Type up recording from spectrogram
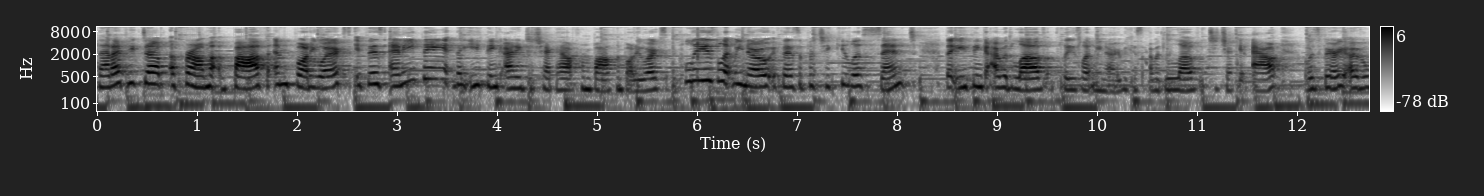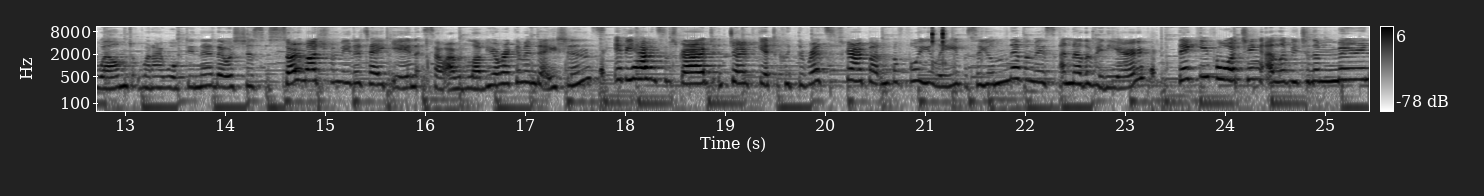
that I picked up from Bath and Body Works. If there's anything that you think I need to check out from Bath and Body Works, please let me know. If there's a particular scent that you think I would love, please let me know because I would love to check it out. I was very overwhelmed when I walked in there. There was just so much for me to take in, so I would love your recommendations. If you haven't subscribed, don't forget to click the red subscribe button before you leave so you'll never miss another video. Thank you for watching. I love you to the moon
